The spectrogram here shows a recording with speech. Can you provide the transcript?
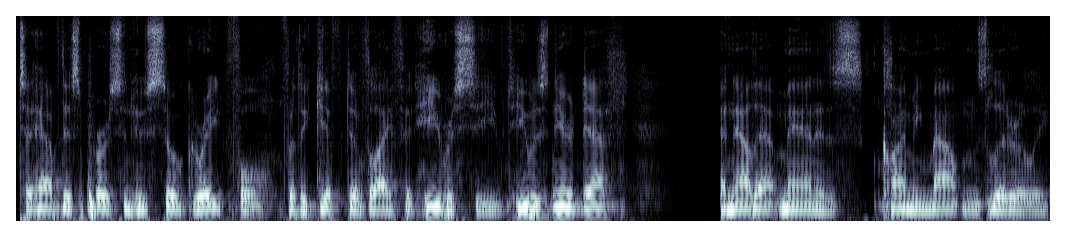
to have this person who's so grateful for the gift of life that he received. He was near death, and now that man is climbing mountains, literally.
